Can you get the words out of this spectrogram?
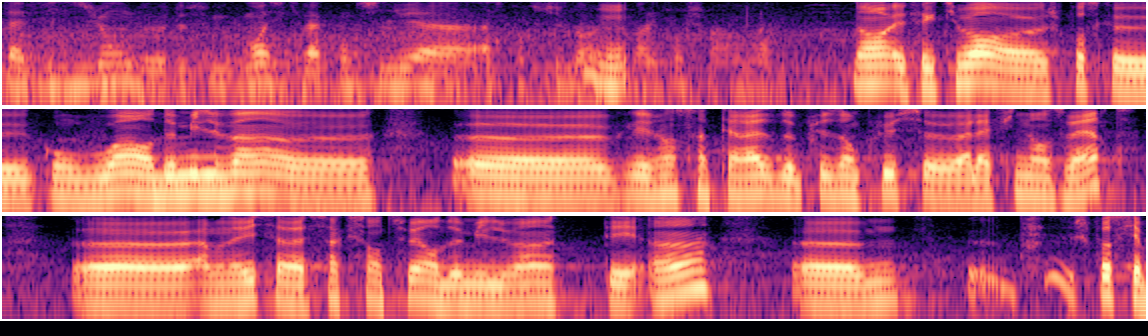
ta vision de, ce mouvement? Est-ce qu'il va continuer à, se poursuivre dans, mm. dans, les prochains mois? Non, effectivement, euh, je pense que, qu'on voit en 2020 que les gens s'intéressent de plus en plus à la finance verte. à mon avis, ça va s'accentuer en 2021. je pense qu'il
